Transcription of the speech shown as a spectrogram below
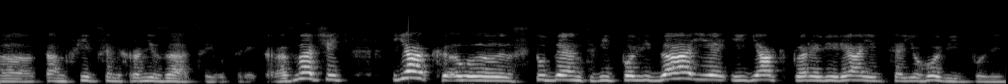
е, там фід синхронізації у тригера. Значить, як студент відповідає і як перевіряється його відповідь.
